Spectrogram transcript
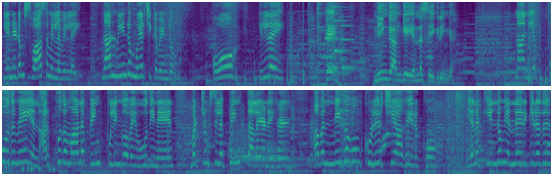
என்னிடம் சுவாசம் இல்லவில்லை. நான் மீண்டும் முயற்சிக்க வேண்டும். ஓ இல்லை. ஹே நீங்க அங்கே என்ன செய்கிறீங்க? நான் எப்போதுமே என் அற்புதமான பிங்க் புலிங்கோவை ஊதினேன் மற்றும் சில பிங்க் தலையணைகள். அவன் மிகவும் குளிர்ச்சியாக இருக்கும். எனக்கு இன்னும் என்ன இருக்கிறது?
